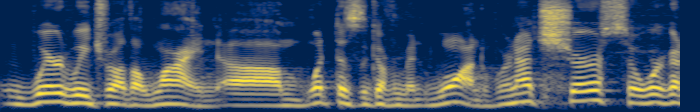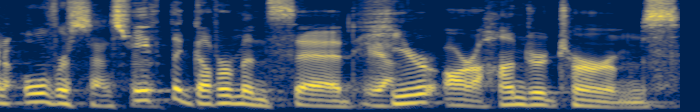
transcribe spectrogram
where do we draw the line? Um, what does the government want? We're not sure, so we're going to over censor. If the government said, Yeah. here are 100 terms,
